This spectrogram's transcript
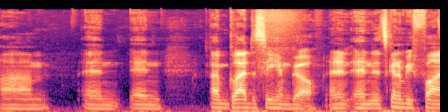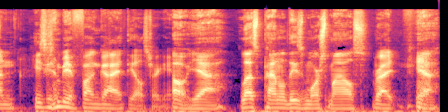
Um, and and I'm glad to see him go, and and it's going to be fun. He's going to be a fun guy at the All Star game. Oh yeah, less penalties, more smiles. Right. Yeah,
